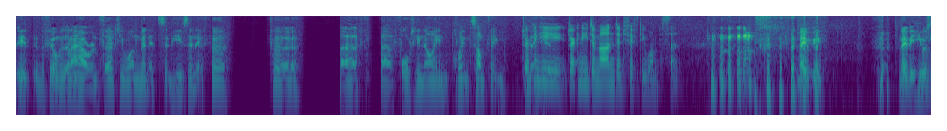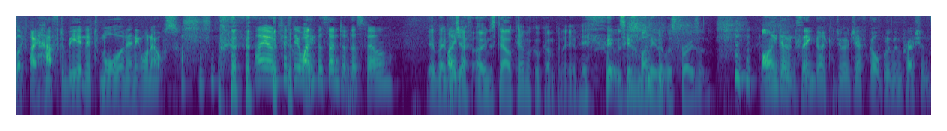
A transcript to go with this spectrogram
it, the film is an hour and thirty one minutes, and he's in it for for uh, uh forty nine point something. Do you reckon make he? Do you reckon he demanded 51%? Maybe. Maybe he was like, I have to be in it more than anyone else. I own 51% of this film. Yeah, maybe I- Jeff owns Dow Chemical Company, and he, it was his money that was frozen. I don't think I could do a Jeff Goldblum impression.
